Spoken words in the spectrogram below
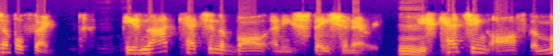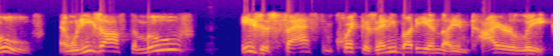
simple thing? He's not catching the ball and he's stationary. Mm. He's catching off the move. And when he's off the move, he's as fast and quick as anybody in the entire league.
